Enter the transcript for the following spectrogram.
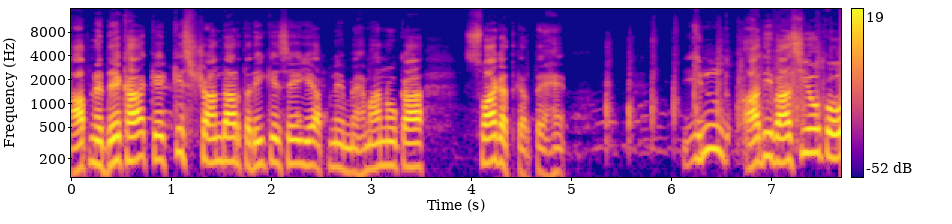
आपने देखा कि किस शानदार तरीके से ये अपने मेहमानों का स्वागत करते हैं। इन आदिवासियों को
